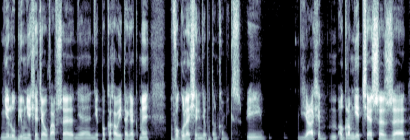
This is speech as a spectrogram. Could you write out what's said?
nie lubił, nie siedział w Awsze, nie, nie pokochał jej tak jak my, w ogóle sięgnie po ten komiks. I ja się ogromnie cieszę, że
